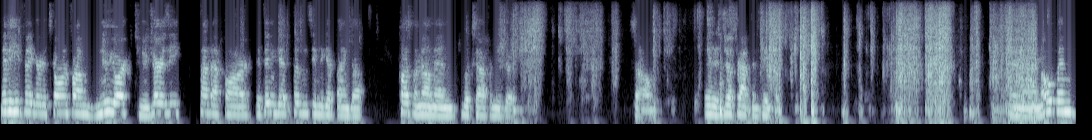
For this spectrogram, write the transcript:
Maybe he figured it's going from New York to New Jersey. It's not that far. It didn't get doesn't seem to get banged up. Plus, my mailman looks out for me good. So it is just wrapped in paper. And open.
